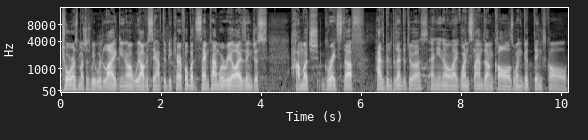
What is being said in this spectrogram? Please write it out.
tour as much as we would like. You know, we obviously have to be careful, but at the same time, we're realizing just how much great stuff has been presented to us. And you know, like when Slam Dunk calls, when Good Things call,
